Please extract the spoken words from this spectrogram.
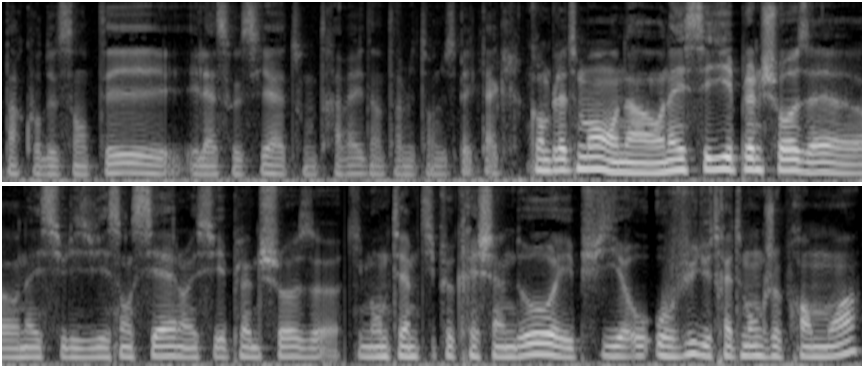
parcours de santé et, l'associer à ton travail d'intermittent du spectacle. Complètement, on a, on a essayé plein de choses, hein. on a essayé les huiles essentielles, on a essayé plein de choses euh, qui montaient un petit peu crescendo, et puis au, vu du traitement que je prends moi,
